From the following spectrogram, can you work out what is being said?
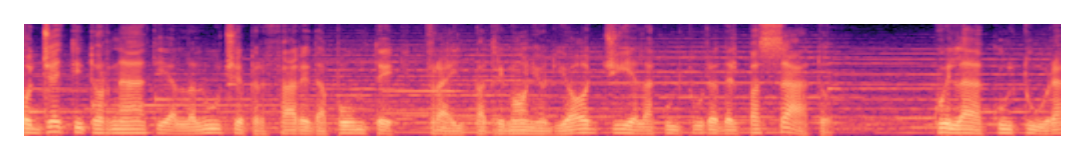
oggetti tornati alla luce per fare da ponte fra il patrimonio di oggi e la cultura del passato, quella cultura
